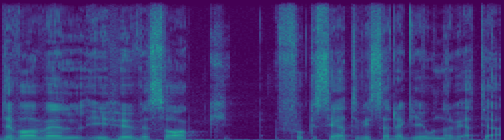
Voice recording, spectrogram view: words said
Det var väl i huvudsak fokuserat i vissa regioner vet jag.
